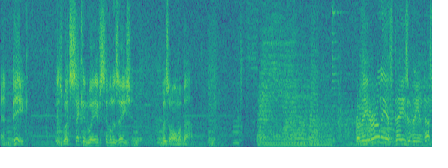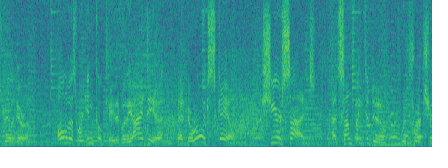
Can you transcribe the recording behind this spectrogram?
And big is what second wave civilization was all about. From the earliest days of the industrial era, all of us were inculcated with the idea that heroic scale, sheer size, had something to do with virtue.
